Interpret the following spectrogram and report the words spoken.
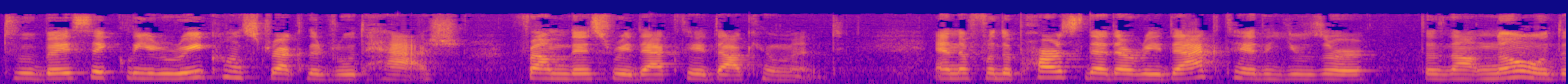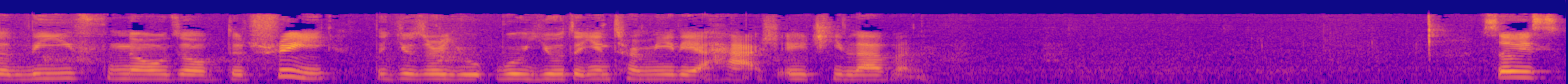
to basically reconstruct the root hash from this redacted document. And for the parts that are redacted, the user does not know the leaf nodes of the tree, the user will use the intermediate hash, H11. So it's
